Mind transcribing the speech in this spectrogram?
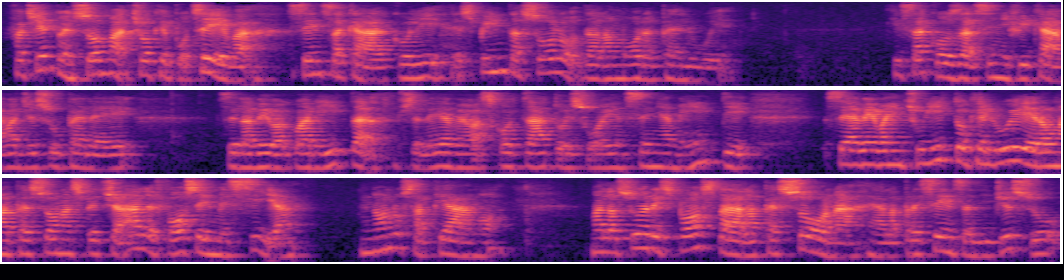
facendo insomma ciò che poteva, senza calcoli e spinta solo dall'amore per lui. Chissà cosa significava Gesù per lei, se l'aveva guarita, se lei aveva ascoltato i suoi insegnamenti, se aveva intuito che lui era una persona speciale, fosse il Messia. Non lo sappiamo, ma la sua risposta alla persona e alla presenza di Gesù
